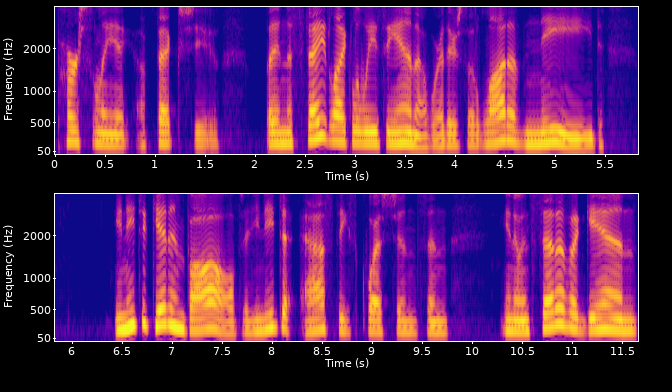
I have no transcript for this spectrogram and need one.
personally affects you. But in a state like Louisiana, where there's a lot of need, you need to get involved and you need to ask these questions. And, you know, instead of again,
